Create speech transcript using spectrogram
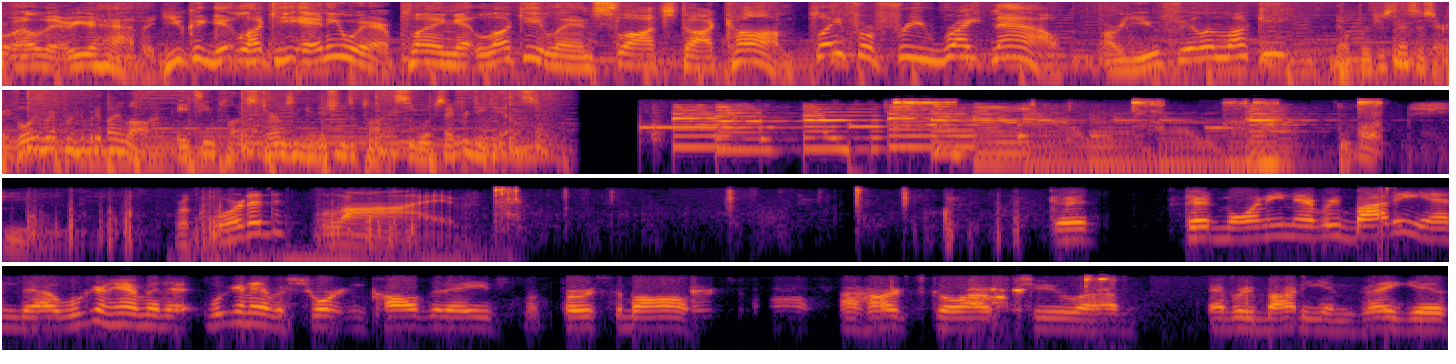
Well, there you have it. You can get lucky anywhere playing at LuckyLandSlots.com. Play for free right now. Are you feeling lucky? No purchase necessary. Void where prohibited by law. 18 plus. Terms and conditions apply. See website for details. Oh, Recorded live. Good good morning, everybody, and uh, we're gonna have a we're gonna have a shortened call today. First of all, our hearts go out to uh, everybody in Vegas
